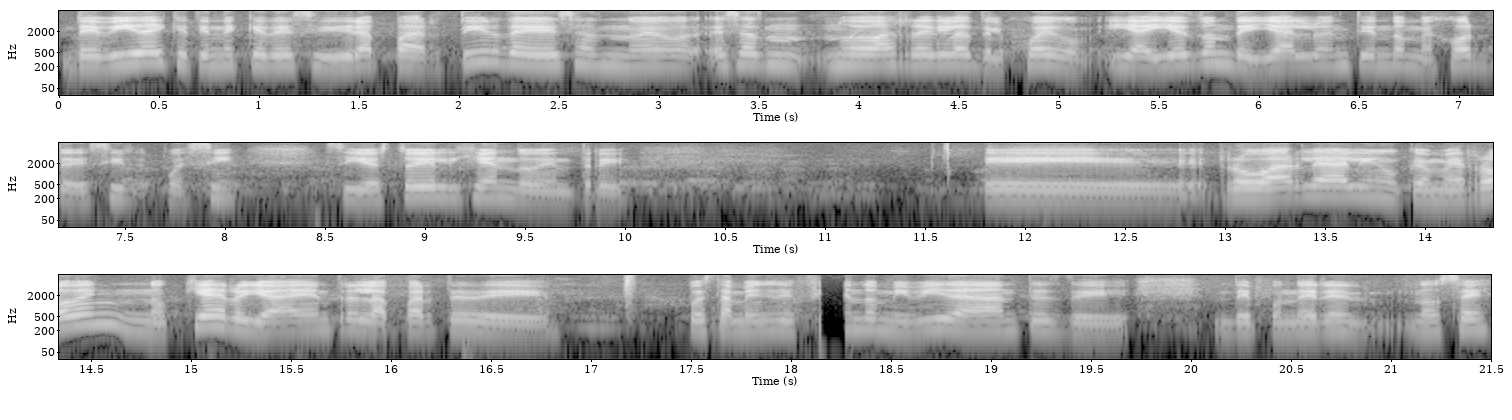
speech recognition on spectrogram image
de vida y que tiene que decidir a partir de esas nuevas, esas nuevas reglas del juego. Y ahí es donde ya lo entiendo mejor, de decir, pues sí, si yo estoy eligiendo entre eh, robarle a alguien o que me roben, no quiero, ya entra la parte de pues también defiendo mi vida antes de, poner, en, no sé,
